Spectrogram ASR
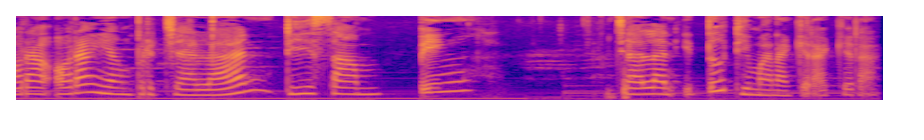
orang-orang yang berjalan di samping jalan itu di mana kira-kira?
